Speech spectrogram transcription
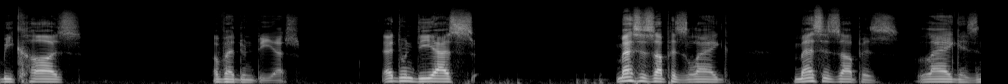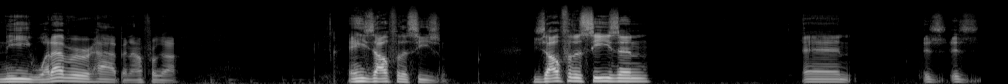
because of Edwin Diaz. Edwin Diaz messes up his leg, messes up his leg, his knee, whatever happened, I forgot. And he's out for the season. He's out for the season, and it's it's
